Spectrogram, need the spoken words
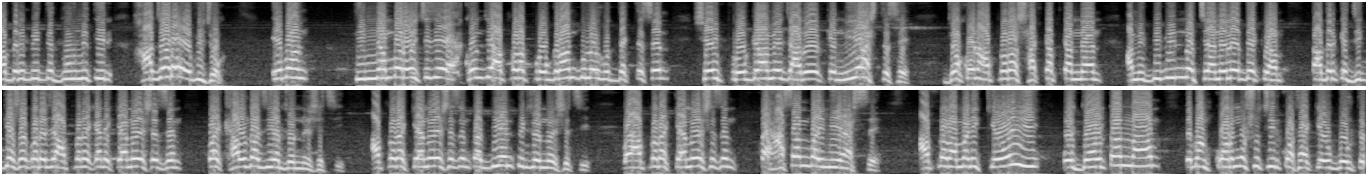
তাদের বিরুদ্ধে দুর্নীতির হাজারো অভিযোগ। এবং তিন নম্বর হয়েছে যে এখন যে আপনারা প্রোগ্রামগুলো দেখতেছেন, সেই প্রোগ্রামে যাদেরকে নিয়ে আসতেছে যখন আপনারা সাক্ষাৎকার নেন, আমি বিভিন্ন চ্যানেলে দেখলাম, তাদেরকে জিজ্ঞাসা করে যে আপনারা এখানে কেন এসেছেন? কয়, খালদা জিয়ার জন্য এসেছি। আপনারা কেন এসেছেন? কয়, বিএনপির জন্য এসেছি। কয়, আপনারা কেন এসেছেন? কয়, হাসান ভাই নিয়ে আসছে। আপনারা মানে কেউই ওই দলটার নাম এবং কর্মসূচির কথা কেউ বলতে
